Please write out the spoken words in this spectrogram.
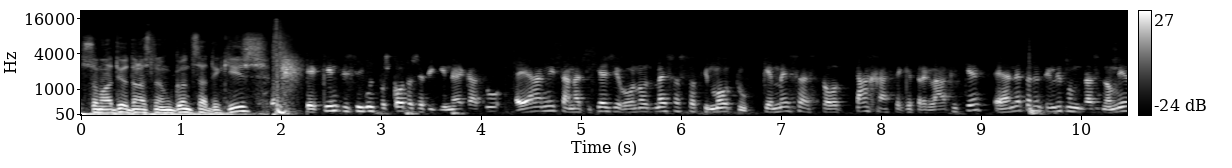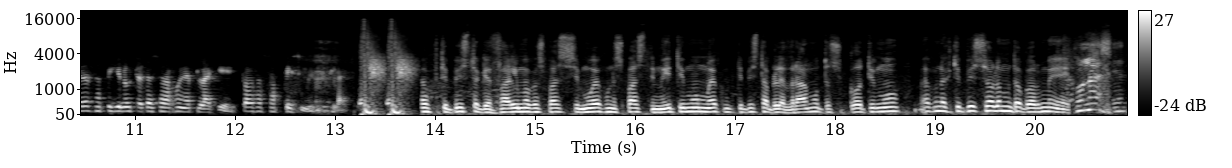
σωματείο των αστυνομικών της Αττικής. Και εκείνη τη στιγμή που σκότωσε την γυναίκα του, εάν ήταν ατυχέ γεγονός μέσα στο θυμό του και μέσα στο τάχασε και τρελάθηκε, εάν έπαιρνε τηλέφωνο την αστυνομία δεν θα πήγαινε ούτε τέσσερα χρόνια φυλακή. Τώρα θα στα πείσουμε στη φυλακή. Έχω χτυπήσει το κεφάλι μου, έχω σπάσει μου, έχουν σπάσει τη μύτη μου, μου έχουν χτυπήσει τα πλευρά μου, το σηκώτη μου, μου έχουν χτυπήσει όλο μου το κορμί. Πονάσαι.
